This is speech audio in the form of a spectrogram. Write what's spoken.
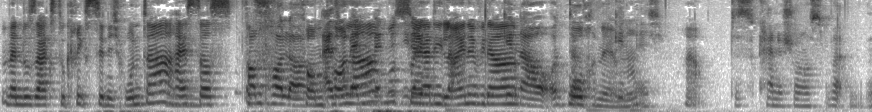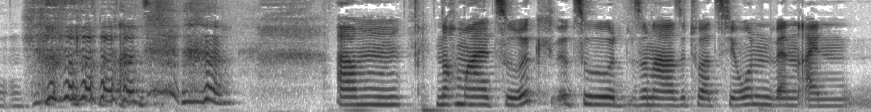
wenn du sagst, du kriegst sie nicht runter, heißt das Mhm. Vom Poller. Vom Also Poller wenn- wenn wir musst du ja die Leine wieder Genau, und hochnehmen. geht ne? nicht. Ja. Das ist keine Chance. Ähm, Nochmal zurück zu so einer Situation, wenn ein,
